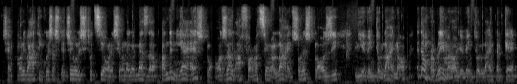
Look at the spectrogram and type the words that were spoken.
siamo arrivati in questa spiacevole situazione, siamo nel mezzo della pandemia, è esplosa la formazione online, sono esplosi gli eventi online, no? Ed è un problema, no, gli eventi online, perché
